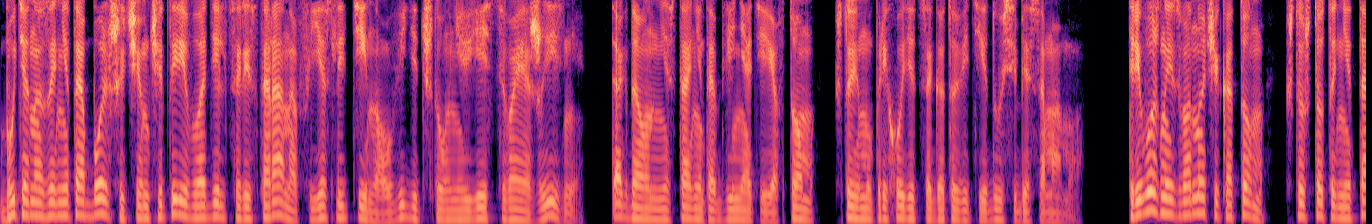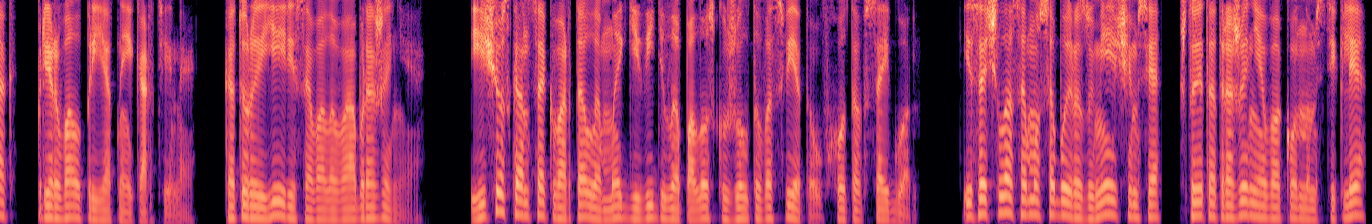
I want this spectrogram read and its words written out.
Будь она занята больше, чем четыре владельца ресторанов, если Тина увидит, что у нее есть своя жизнь, тогда он не станет обвинять ее в том, что ему приходится готовить еду себе самому. Тревожный звоночек о том, что что-то не так, прервал приятные картины, которые ей рисовало воображение. Еще с конца квартала Мэгги видела полоску желтого света у входа в Сайгон и сочла само собой разумеющимся, что это отражение в оконном стекле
